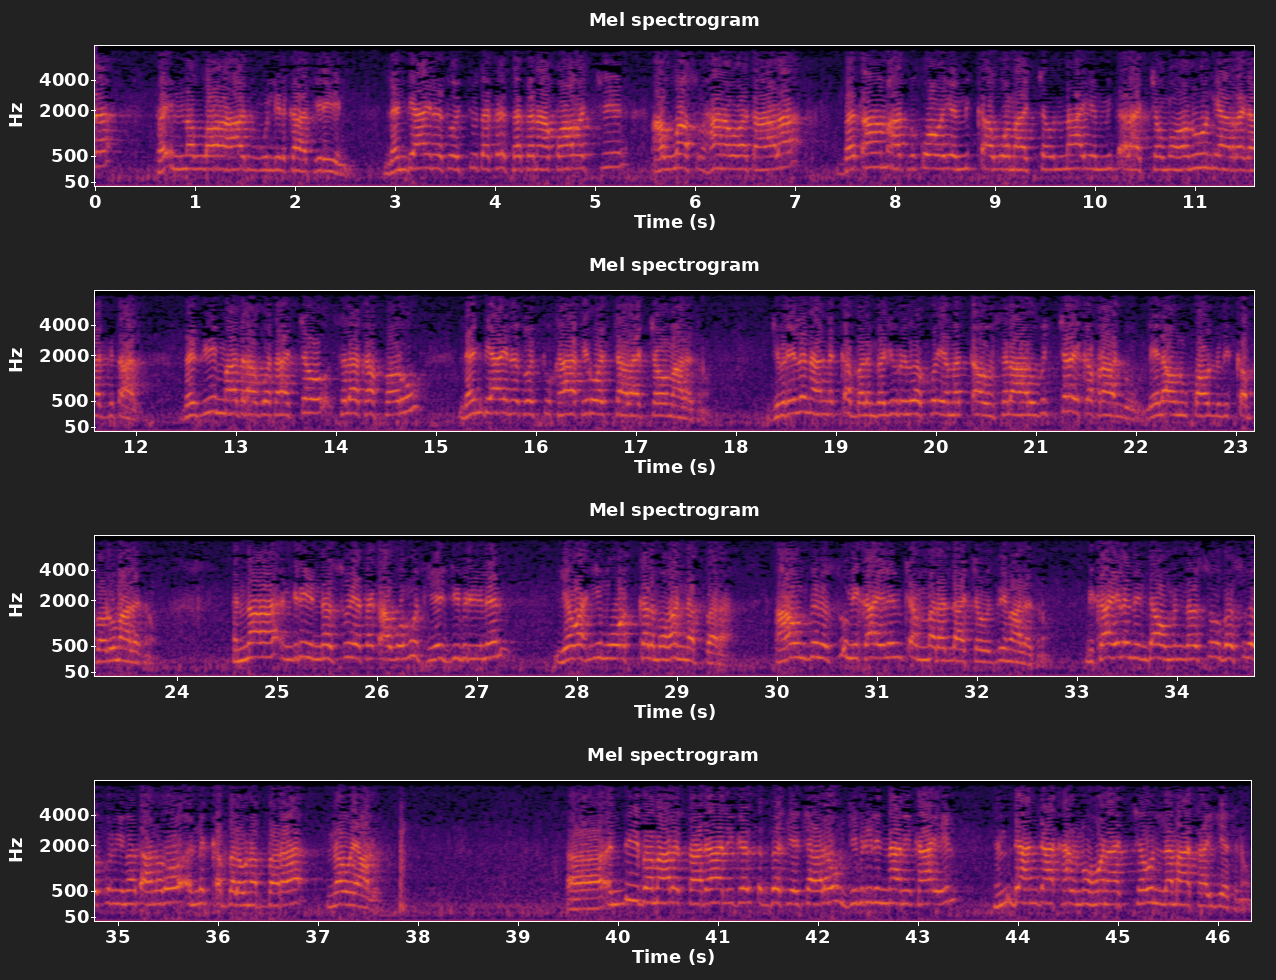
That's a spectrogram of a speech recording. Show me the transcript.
ፈኢናላህ አድው ሊልካፊሪን ለእንዲህ አይነቶቹ ተተናኳዎች አላህ ስብሓናሁ ወተላ በጣም አጥብቆ የሚቃወማቸውና የሚጠላቸው መሆኑን ያረጋግጣል። በዚህም አድራጎታቸው ስለከፈሩ ለእንዲህ አይነቶቹ ካፊሮች አላቸው ማለት ነው። ጅብሪልን አንቀበልም በጅብሪል በኩል የመጣውን ስላሉ ብቻ ይከፍራሉ ሌላውን እንኳ ሁሉ ቢቀበሉ ማለት ነው። እና እንግዲህ እነሱ የተቃወሙት የጅብሪልን የወህይ መወከል መሆን ነበረ አሁን ግን እሱ ሚካኤልን ጨመረላቸው እዚህ ማለት ነው። ሚካኤልን እንዳውም እነሱ በእሱ በኩል ቢመጣ ኑሮ እንቀበለው ነበረ ነው ያሉት። እንዲህ በማለት ታዲያ ሊገልጽበት የቻለው ጅብሪልና ሚካኤል እንደ አንድ አካል መሆናቸውን ለማሳየት ነው።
